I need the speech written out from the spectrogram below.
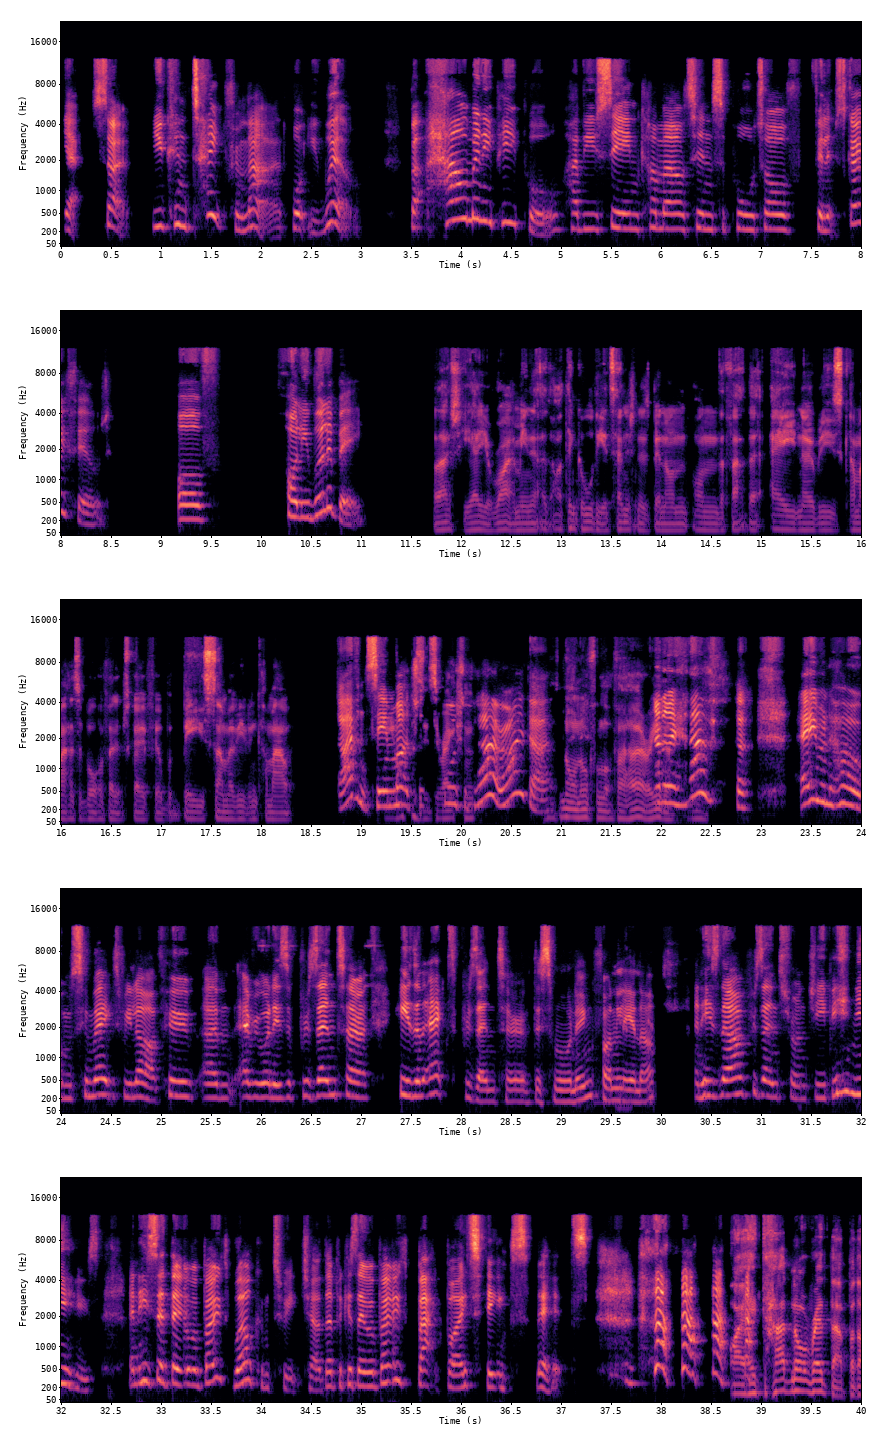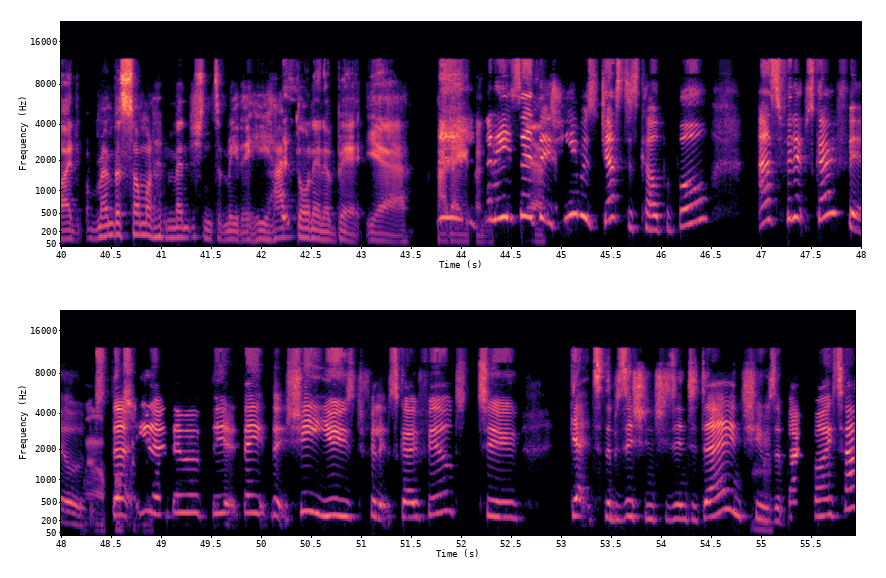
Yeah, so you can take from that what you will. But how many people have you seen come out in support of Phillip Schofield, of Holly Willoughby? Well, actually, yeah, you're right. I mean, I think all the attention has been on on the fact that a nobody's come out in support of Phillip Schofield, but b some have even come out I haven't seen much in support of her either. There's not an awful lot for her either. And I have Eamonn Holmes, who makes me laugh, who um, everyone is a presenter. He's an ex-presenter of This Morning, funnily enough. And he's now a presenter on GB News. And he said they were both welcome to each other because they were both backbiting snits. I had not read that, but I remember someone had mentioned to me that he had gone in a bit. Yeah. And he said yeah. that she was just as culpable as Phillip Schofield. Well, that you know they were they, they that she used Phillip Schofield to get to the position she's in today, and she mm. was a backbiter,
